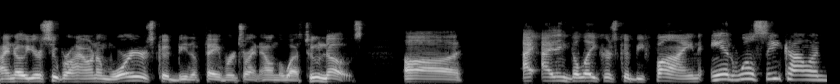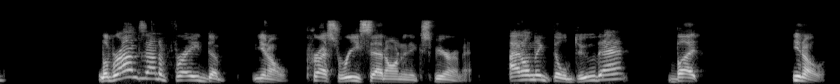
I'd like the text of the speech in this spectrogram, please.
I know you're super high on them. Warriors could be the favorites right now in the West. Who knows? Uh, I, I think the Lakers could be fine, and we'll see, Colin. LeBron's not afraid to, you know, press reset on an experiment. I don't think they'll do that, but you know,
